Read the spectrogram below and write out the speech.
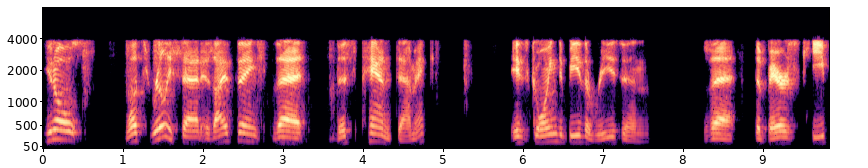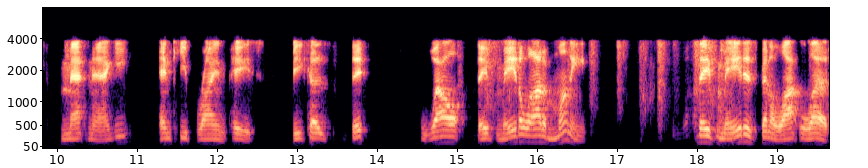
You know, what's really sad is I think that this pandemic is going to be the reason that the Bears keep Matt Nagy and keep Ryan Pace because they, while they've made a lot of money, what they've made has been a lot less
